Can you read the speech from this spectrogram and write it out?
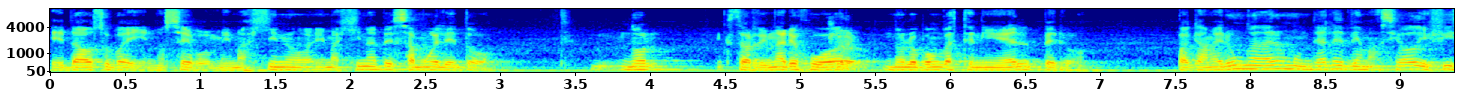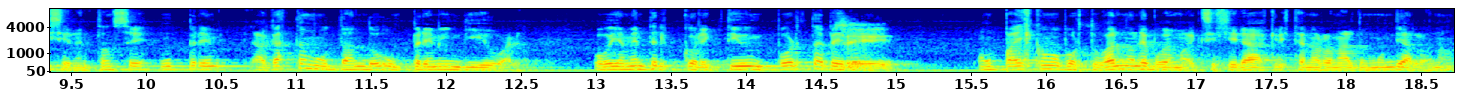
he dado su país, no sé, pues me imagino, imagínate Samuel Eto'o, no, extraordinario jugador, no lo pongo a este nivel, pero para Camerún ganar un mundial es demasiado difícil, entonces un acá estamos dando un premio individual. Obviamente el colectivo importa, pero a un país como Portugal no le podemos exigir a Cristiano Ronaldo un mundial, ¿o no?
